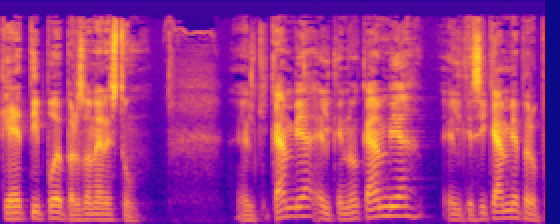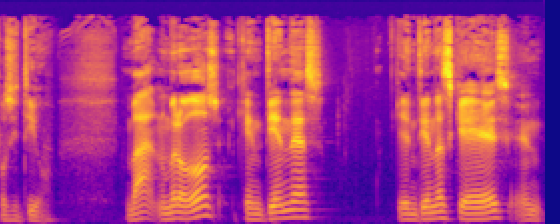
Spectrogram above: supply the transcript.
¿qué tipo de persona eres tú? El que cambia, el que no cambia, el que sí cambia, pero positivo. Va, número dos, que entiendas, que entiendas que es, en,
